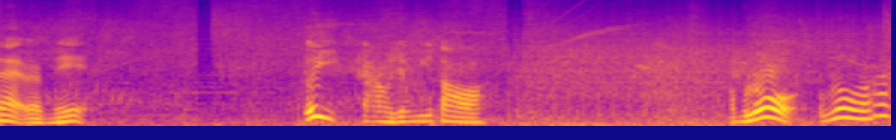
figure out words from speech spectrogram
แหละแบบนี้ เอ้ยเอ้ายังมีต่ออาบุโรอาบุโรมา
